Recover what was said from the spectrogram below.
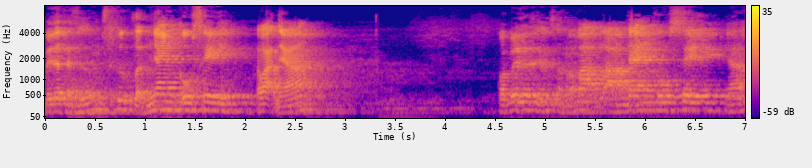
bây giờ thầy sẽ hướng dẫn nhanh câu c các bạn nhé và bây giờ thầy hướng dẫn các bạn làm nhanh câu C nhá.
